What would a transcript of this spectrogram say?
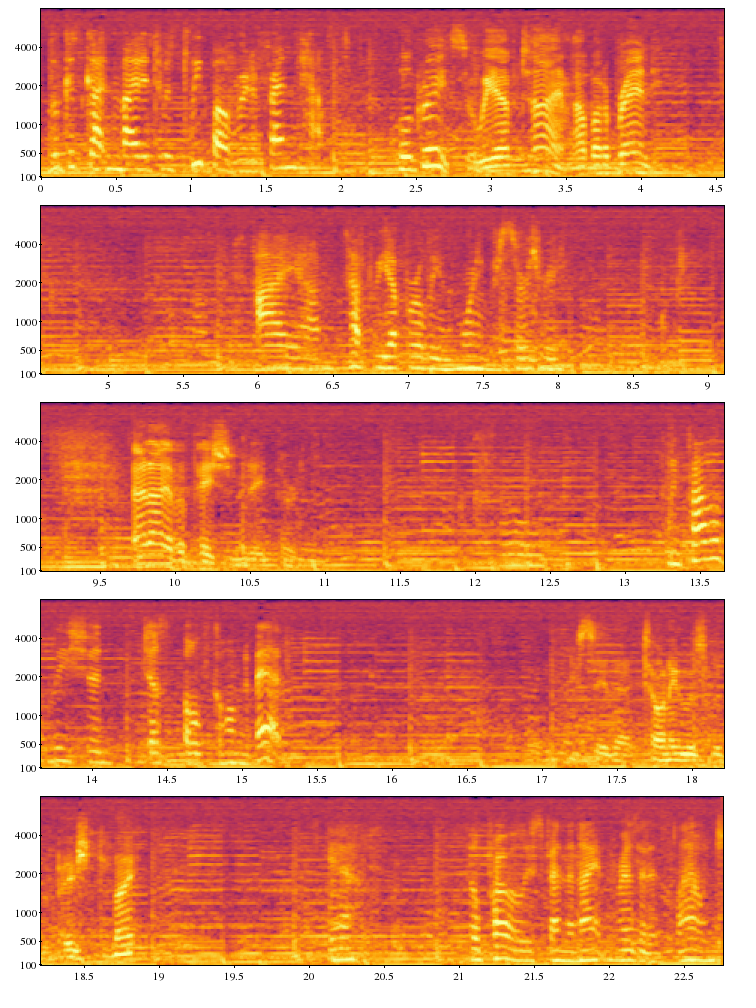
Lucas got invited to a sleepover at a friend's house. Well, great. So we have time. How about a brandy? I um, have to be up early in the morning for surgery. And I have a patient at 8.30. We probably should just both go home to bed. You say that Tony was with a patient tonight? Yeah. He'll probably spend the night in the residence lounge.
